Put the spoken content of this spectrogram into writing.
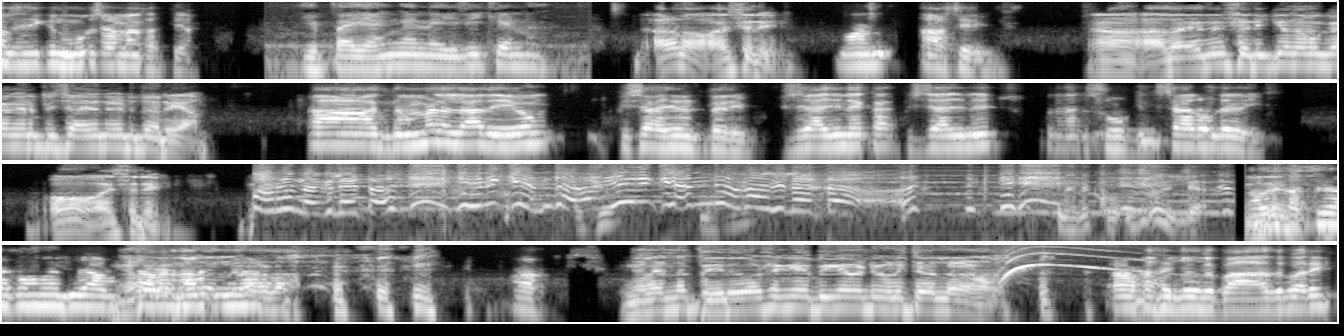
അത് ശരിക്കും നൂറ് ശതമാനം സത്യം. ഇപ്പൊ എങ്ങനെ ഇരിക്കണം? ആണോ? അത് ശരി. ആ ശരി. ആ അതായത് ശരിക്കും നമുക്ക് അങ്ങനെ പിശാചിനെ എടുത്തറിയാം. ആ നമ്മളല്ലാ ദൈവം പിശാചിനെ എടുത്തറിയും. പിശാചിനെ പിശാചിനെ പിശാചിന് ഷൂട്ടിംഗ് സ്റ്റാർ കൊണ്ട് കഴിയും ഓ അത് ശരി. നിനക്കൊന്നുമില്ല. നിങ്ങൾ എന്നെ ആ. നിങ്ങൾ എന്നെ പേരുദോഷം കേൾപ്പിക്കാൻ വേണ്ടി വിളിച്ചവല്ലാണോ ഇല്ല, അത് പറയും.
